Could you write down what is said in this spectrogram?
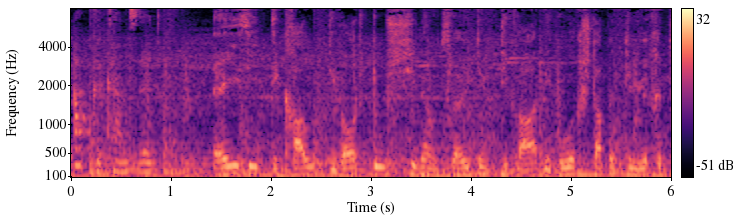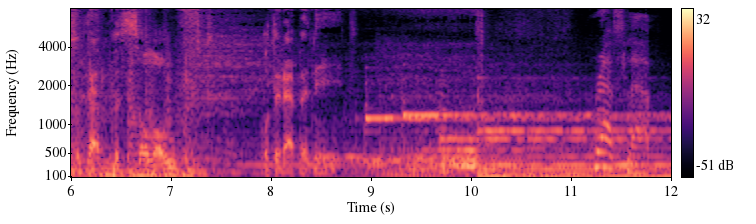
Abgekanzelt. Einseitig kalte Wortduschen und zweideutig warme Buchstabentücher zu dem, was so läuft. Oder eben nicht. RefLab.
